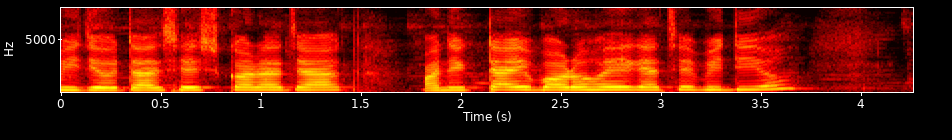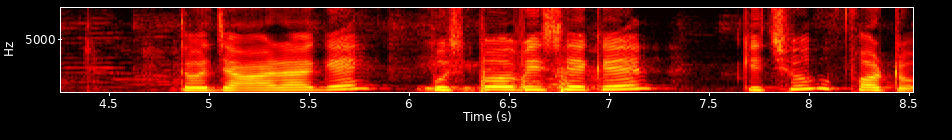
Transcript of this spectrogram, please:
ভিডিওটা শেষ করা যাক। অনেকটাই বড় হয়ে গেছে ভিডিও। তো যাওয়ার আগে পুষ্প অভিষেকের কিছু ফটো।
